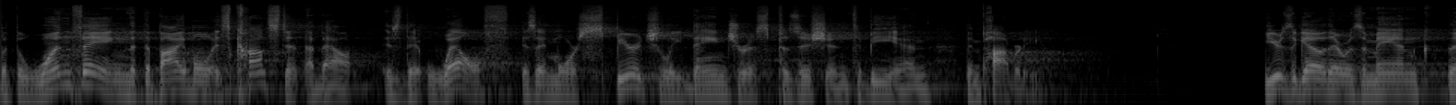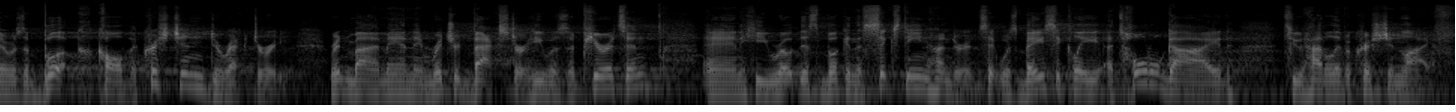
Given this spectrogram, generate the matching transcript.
But the one thing that the Bible is constant about is that wealth is a more spiritually dangerous position to be in than poverty. Years ago, there was a man, there was a book called The Christian Directory, written by a man named Richard Baxter. He was a Puritan, and he wrote this book in the 1600s. It was basically a total guide to how to live a Christian life.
